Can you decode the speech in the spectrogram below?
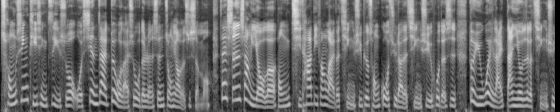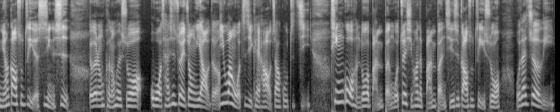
重新提醒自己说，我现在对我来说，我的人生重要的是什么？在身上有了从其他地方来的情绪，比如从过去来的情绪，或者是对于未来担忧的这个情绪，你要告诉自己的事情是，有的人可能会说。我才是最重要的，希望我自己可以好好照顾自己。听过很多个版本，我最喜欢的版本其实是告诉自己说：我在这里，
